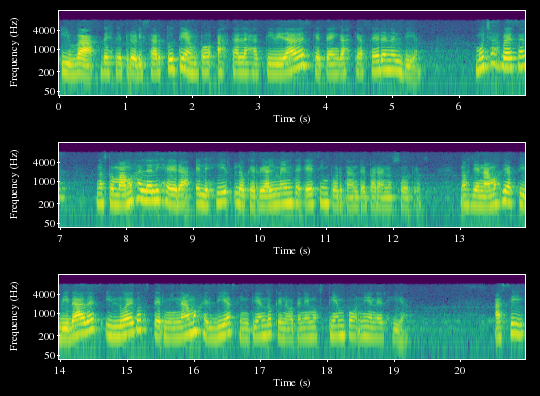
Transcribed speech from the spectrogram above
y va desde priorizar tu tiempo hasta las actividades que tengas que hacer en el día. Muchas veces nos tomamos a la ligera elegir lo que realmente es importante para nosotros. Nos llenamos de actividades y luego terminamos el día sintiendo que no tenemos tiempo ni energía. Así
